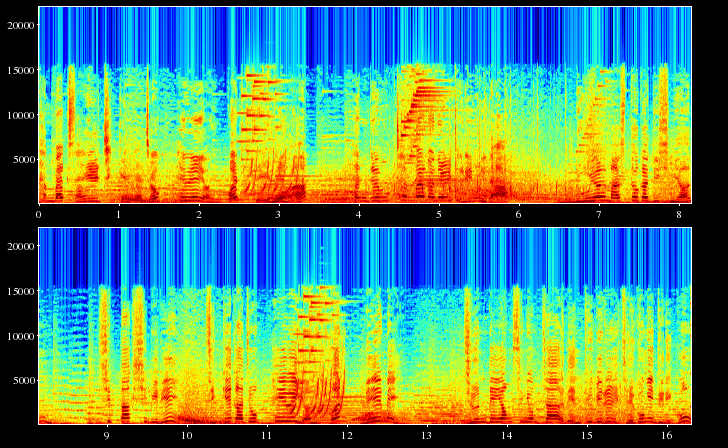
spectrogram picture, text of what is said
3박 4일 직계가족 해외 여행권 4매와 현금 1000만 원을 드립니다. 로열 마스터가 되시면 10박 11일 직계가족 해외 여행권 4매, 준대형 승용차 렌트비를 제공해드리고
